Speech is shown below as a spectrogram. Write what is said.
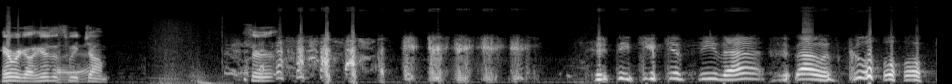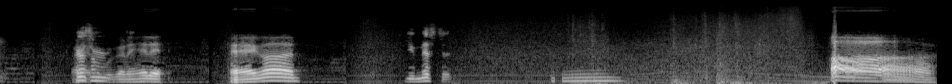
Here we go. Here's a Oh, sweet jump. Sir, Did you just see that? That was cool. Alright, some- We're gonna hit it. Hang on. you missed it. Ah!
